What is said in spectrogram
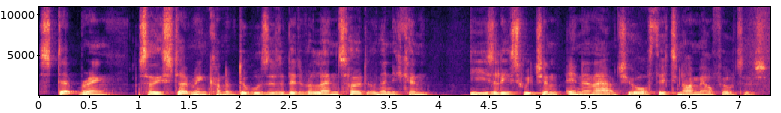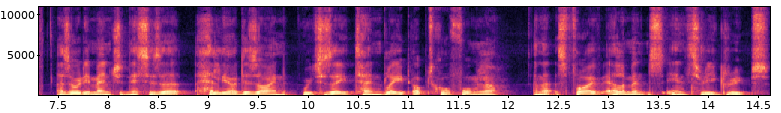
step ring. So the step ring kind of doubles as a bit of a lens hood, and then you can easily switching in and out your 39mm filters. As already mentioned, this is a Heliar design, which is a 10 blade optical formula, and that's five elements in three groups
